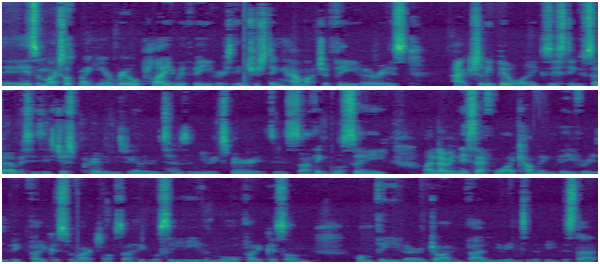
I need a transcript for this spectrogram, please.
it is, and Microsoft's making a real play with Viva. It's interesting how much of Viva is actually built on existing services. It's just putting together in terms of new experiences. So I think we'll see. I know in this FY coming, Viva is a big focus for Microsoft. So I think we'll see even more focus on on Viva and driving value into the Viva stack.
